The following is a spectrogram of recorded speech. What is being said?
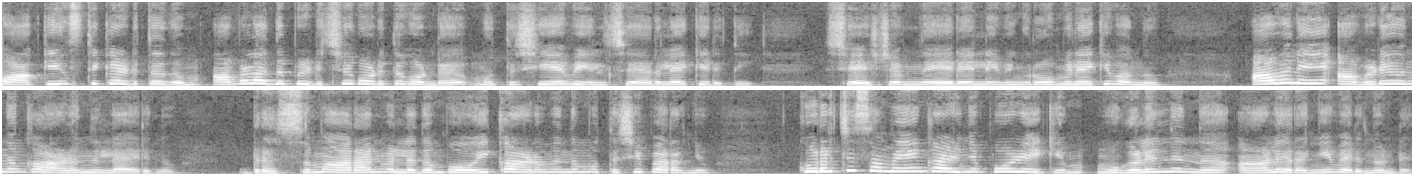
വാക്കിംഗ് സ്റ്റിക്ക് എടുത്തതും അവൾ അത് പിടിച്ചു കൊടുത്തുകൊണ്ട് മുത്തശ്ശിയെ വീൽ ചെയറിലേക്ക് ഇരുത്തി ശേഷം നേരെ ലിവിംഗ് റൂമിലേക്ക് വന്നു. അവനെ അവിടെയൊന്നും കാണുന്നില്ലായിരുന്നു. ഡ്രസ്സ് മാറാൻ വല്ലതും പോയി കാണുമെന്ന് മുത്തശ്ശി പറഞ്ഞു. കുറച്ച് സമയം കഴിഞ്ഞപ്പോഴേക്കും മുകളിൽ നിന്ന് ആൾ ഇറങ്ങി വരുന്നുണ്ട്.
